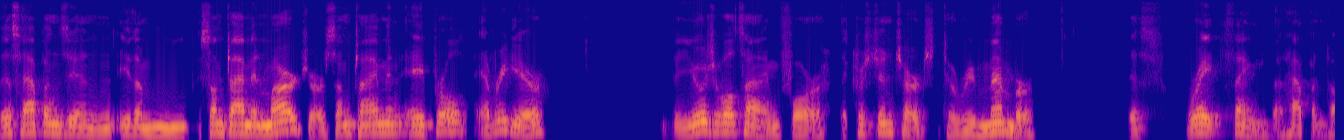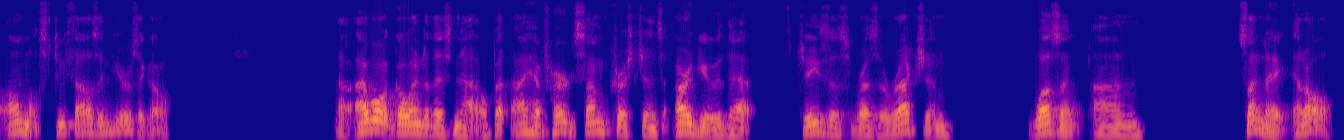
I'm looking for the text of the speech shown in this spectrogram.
This happens in either sometime in March or sometime in April every year. The usual time for the Christian church to remember this great thing that happened almost 2,000 years ago. Now, I won't go into this now, but I have heard some Christians argue that Jesus' resurrection wasn't on Sunday at all,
